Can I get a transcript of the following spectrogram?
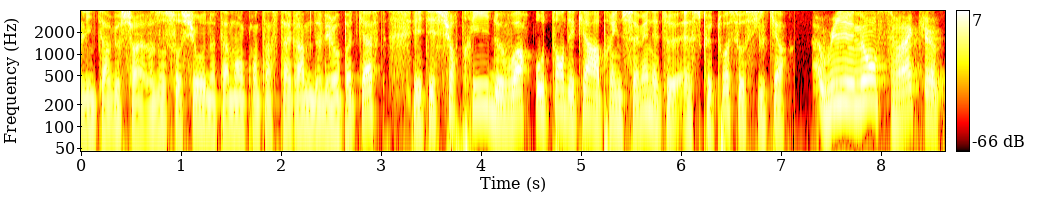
l'interview sur les réseaux sociaux, notamment compte Instagram de Vélo Podcast. Et était surpris de voir autant d'écart après une semaine. Est-ce que toi, c'est aussi le cas? Oui et non. C'est vrai que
